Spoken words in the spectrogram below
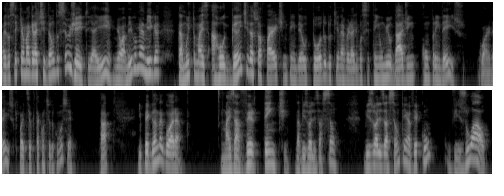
mas você quer uma gratidão do seu jeito. E aí, meu amigo, minha amiga, tá muito mais arrogante da sua parte entender o todo do que na verdade você tem humildade em compreender isso. Guarda isso, que pode ser o que está acontecendo com você, tá? E pegando agora mais a vertente da visualização, visualização tem a ver com visual,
